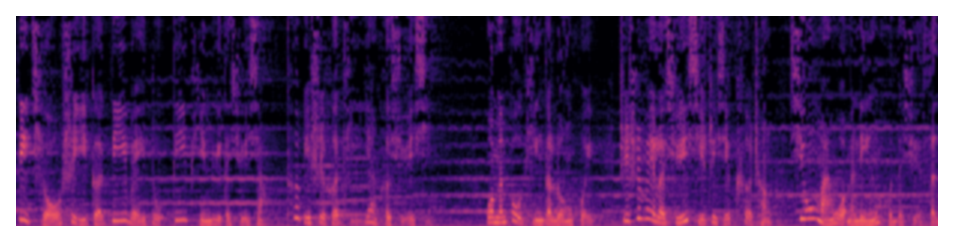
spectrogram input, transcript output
地球是一个低维度、低频率的学校，特别适合体验和学习。我们不停的轮回，只是为了学习这些课程，修满我们灵魂的学分。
